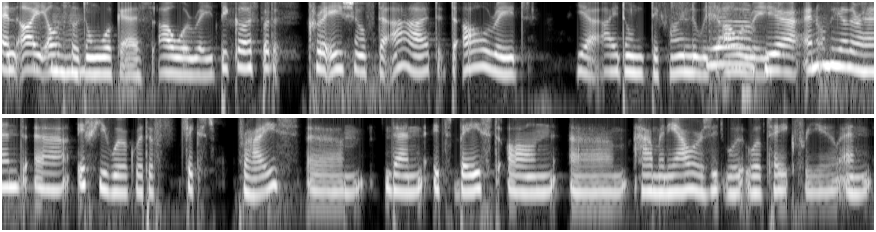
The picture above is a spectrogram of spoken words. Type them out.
and I also Mhm. don't work as hour rate because but creation of the art, the hour rate. Yeah, I don't define it with Yeah, hour rate. Yeah, and on the other hand, uh, if you work with a f- fixed price, um, then it's based on um, how many hours it w- will take for you and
